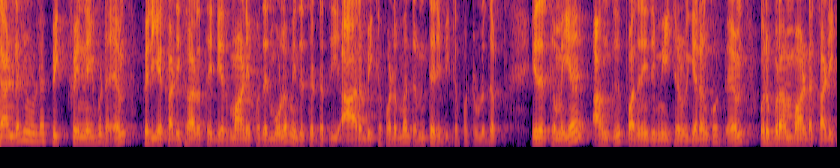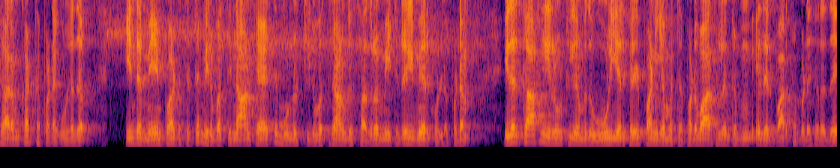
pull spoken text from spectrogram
லண்டனில் உள்ள பிக் ஃபென்னை விட பெரிய கடிகாரத்தை நிர்மாணிப்பதன் மூலம் இந்த திட்டத்தை ஆரம்பிக்கப்படும் என்றும் தெரிவிக்கப்பட்டுள்ளது. இதற்கமைய அங்கு பதினைந்து மீட்டர் உயரம் கொண்டு ஒரு பிரம்மாண்ட கடிகாரம் கட்டப்பட உள்ளது இந்த மேம்பாட்டு திட்டம் இருபத்தி நான்காயிரத்து முன்னூற்றி இருபத்தி நான்கு சதுர மீட்டரில் மேற்கொள்ளப்படும். இதற்காக இருநூற்றி எண்பது ஊழியர்கள் பணியமர்த்தப்படுவார்கள் என்றும் எதிர்பார்க்கப்படுகிறது.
